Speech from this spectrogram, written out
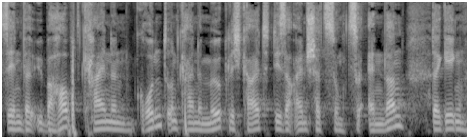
sehen wir überhaupt keinen Grund und keine Möglichkeit, diese Einschätzung zu ändern. Dagegen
